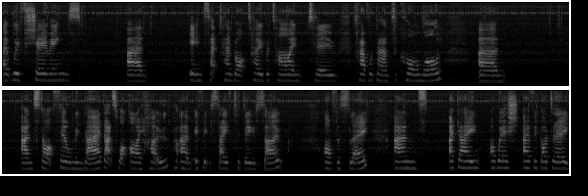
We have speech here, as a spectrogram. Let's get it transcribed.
uh, with Shearings um, in September October time to travel down to Cornwall um, and start filming there. That's what I hope, um, if it's safe to do so, obviously. And again, I wish everybody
